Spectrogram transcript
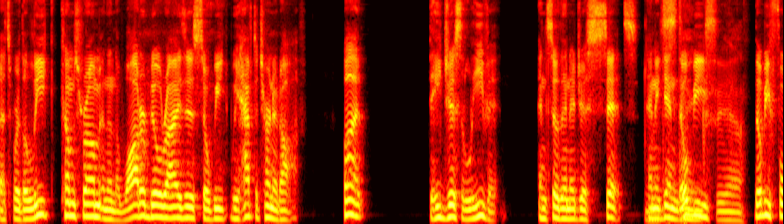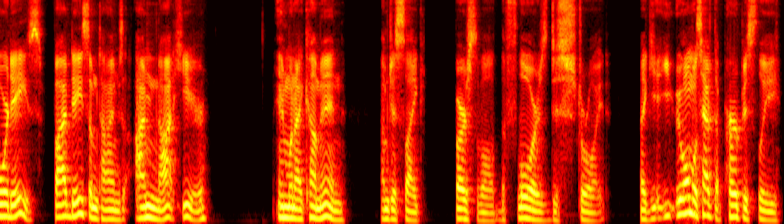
that's where the leak comes from, and then the water bill rises. So we we have to turn it off. But they just leave it. And so then it just sits. And again, there'll be yeah. there'll be four days, five days sometimes. I'm not here. And when I come in, I'm just like, first of all, the floor is destroyed. Like you, you almost have to purposely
